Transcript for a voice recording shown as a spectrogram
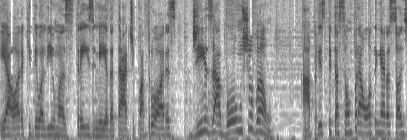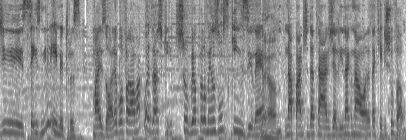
e a hora que deu ali umas três e meia da tarde, quatro horas, desabou um chuvão. A precipitação para ontem era só de 6 milímetros. Mas olha, eu vou falar uma coisa: acho que choveu pelo menos uns 15, né? É. Na parte da tarde, ali na, na hora daquele chuvão.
